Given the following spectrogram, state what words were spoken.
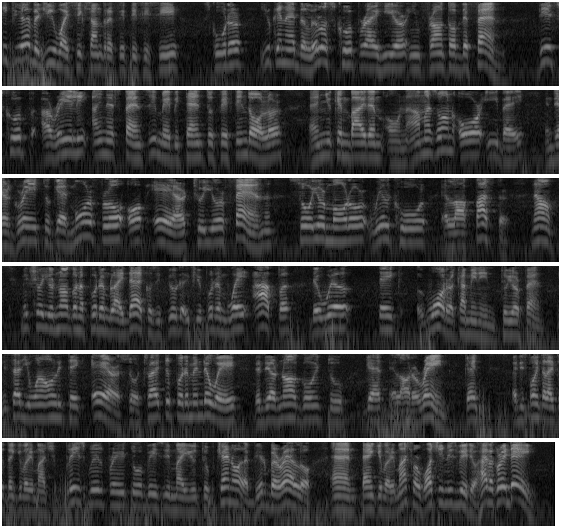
If you have a GY6 50cc scooter, you can add the little scoop right here in front of the fan. These scoops are really inexpensive, maybe 10 to 15 dollar, and you can buy them on Amazon or eBay. And they're great to get more flow of air to your fan so your motor will cool a lot faster. Now, make sure you're not gonna put them like that because if you if you put them way up, they will take water coming in to your fan. Instead, you want to only take air. So try to put them in the way that they are not going to get a lot of rain. Okay. At this point, I'd like to thank you very much. Please feel free to visit my YouTube channel, Vir and thank you very much for watching this video. Have a great day.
